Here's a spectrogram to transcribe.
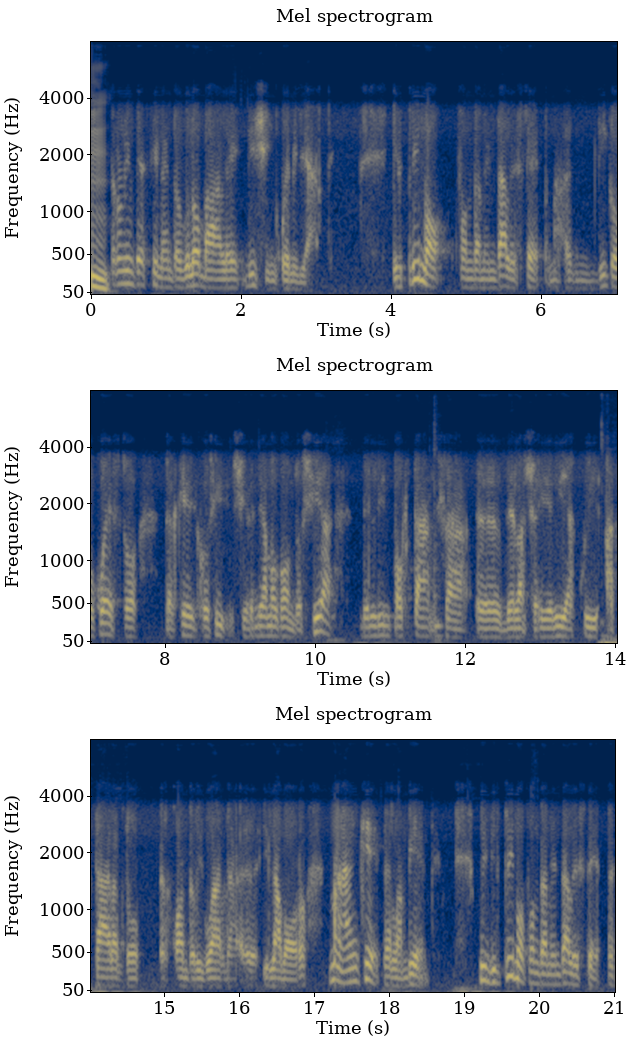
mm. per un investimento globale di 5 miliardi. Il primo fondamentale step, ma eh, dico questo perché così ci rendiamo conto sia dell'importanza eh, dell'acciaieria qui a Taranto per quanto riguarda eh, il lavoro, ma anche per l'ambiente. Quindi il primo fondamentale step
